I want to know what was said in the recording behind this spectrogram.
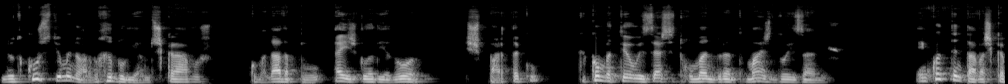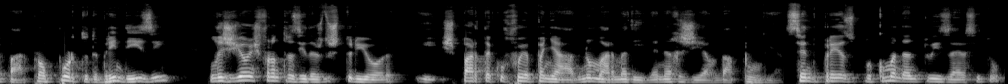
No decurso de uma enorme rebelião de escravos, comandada pelo ex-gladiador Espartaco, que combateu o exército romano durante mais de dois anos. Enquanto tentava escapar para o porto de Brindisi, legiões foram trazidas do exterior e Espartaco foi apanhado numa armadilha na região da Apulia, sendo preso pelo comandante do exército,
